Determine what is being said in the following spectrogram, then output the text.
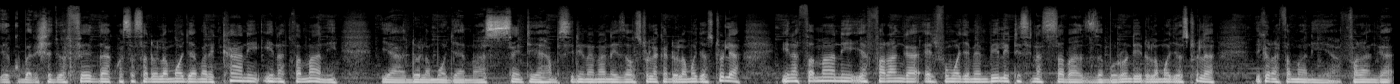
ya kubadilishaji wa fedha kwa sasa, dola moja ya Marekani ina thamani ya dola moja na senti 58 za Australia. Kati dola moja ya Australia ina thamani ya faranga 1297 za Burundi. Dola moja ya Australia ikiwa na thamani ya faranga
